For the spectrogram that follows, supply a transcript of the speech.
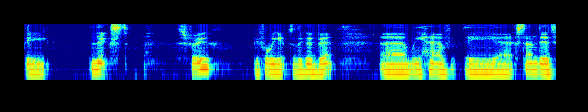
the next sprue, before we get to the good bit, uh, we have the uh, standard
